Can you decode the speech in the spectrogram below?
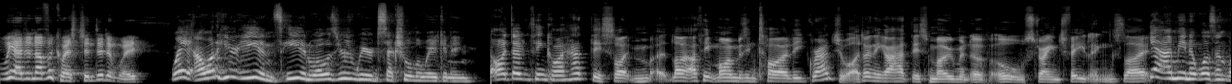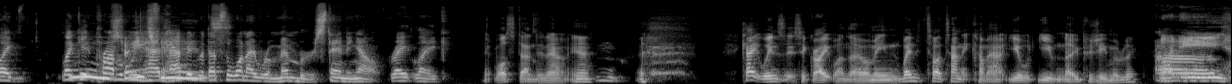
we had another question, didn't we? Wait, I want to hear Ian's. Ian, what was your weird sexual awakening? I don't think I had this like m- like I think mine was entirely gradual. I don't think I had this moment of oh strange feelings. Like Yeah, I mean, it wasn't like like it probably strange had happened, but that's the one I remember standing out, right? Like, it was standing out. Yeah. Hmm. Kate Winslet's a great one though. I mean, when did Titanic come out? You you know presumably. Ninety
